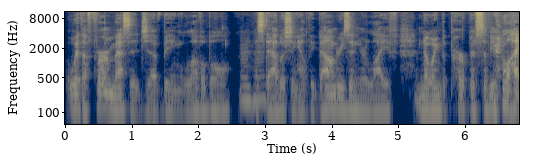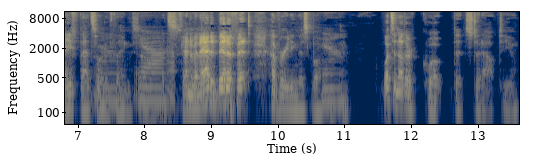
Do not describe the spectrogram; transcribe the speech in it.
with a firm message of being lovable, mm-hmm. establishing healthy boundaries in your life, mm-hmm. knowing the purpose of your life, that sort of thing. So Yeah, it's kind of an added benefit of reading this book. Yeah. What's another quote that stood out to you?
